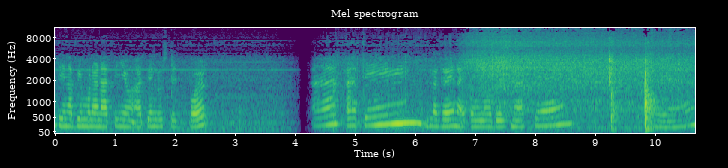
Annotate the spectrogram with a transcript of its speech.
Tinabi muna natin yung ating roasted pork. At ating ilagay na itong noodles natin. Ayan.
